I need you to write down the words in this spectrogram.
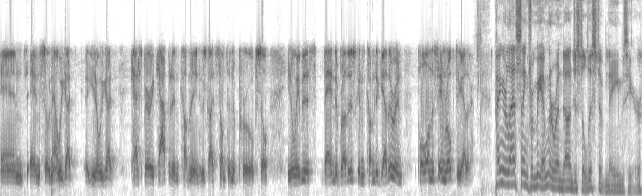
And and so now we got you know we got Kasperi Kapanen coming in, who's got something to prove. So you know maybe this band of brothers can come together and pull on the same rope together. Panger, last thing from me. I'm going to run down just a list of names here.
